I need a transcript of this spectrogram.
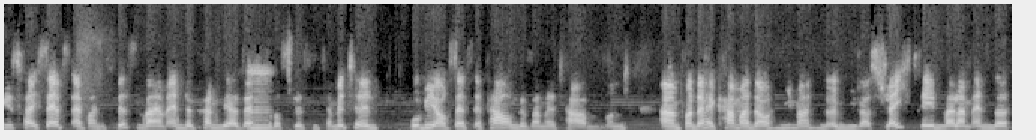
die es vielleicht selbst einfach nicht wissen, weil am Ende können wir ja selbst mhm. das Wissen vermitteln, wo wir auch selbst Erfahrung gesammelt haben. Und ähm, von daher kann man da auch niemandem irgendwie was schlecht reden, weil am Ende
